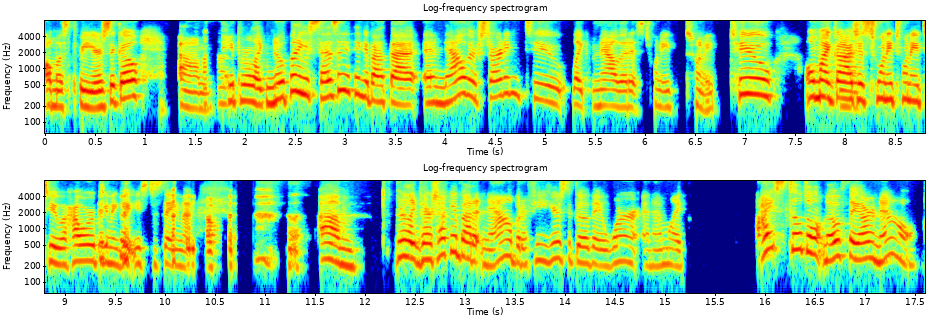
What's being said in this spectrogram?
almost three years ago um, uh-huh. people are like nobody says anything about that. And now they're starting to like now that it's 2022 oh my gosh it's 2022 how are we going to get used to saying that? Um, they're like they're talking about it now but a few years ago they weren't. And i'm like i still don't know if they are now.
